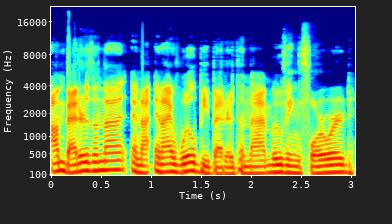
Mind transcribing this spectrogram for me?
I'm better than that, and I, and I will be better than that moving forward.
